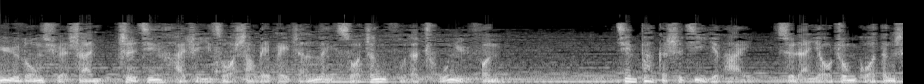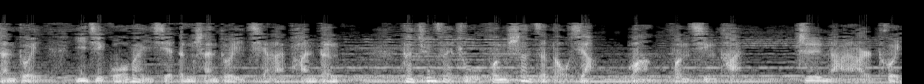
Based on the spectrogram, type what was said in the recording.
玉龙雪山至今还是一座尚未被人类所征服的处女峰。近半个世纪以来，虽然有中国登山队。以及国外一些登山队前来攀登，但均在主峰扇子陡下望风兴叹，知难而退。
